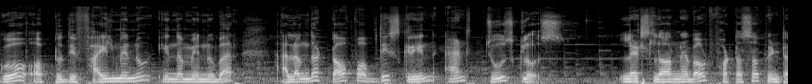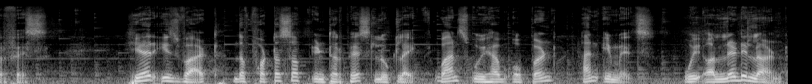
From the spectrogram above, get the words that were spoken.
go up to the File menu in the menu bar along the top of the screen and choose Close. Let's learn about Photoshop interface. Here is what the Photoshop interface look like once we have opened an image. We already learned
